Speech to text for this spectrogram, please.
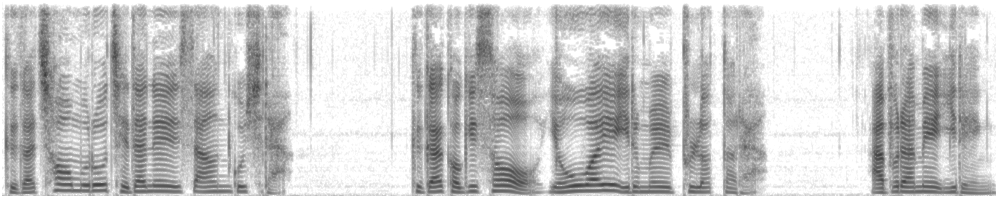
그가 처음으로 재단을 쌓은 곳이라. 그가 거기서 여호와의 이름을 불렀더라. 아브람의 일행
